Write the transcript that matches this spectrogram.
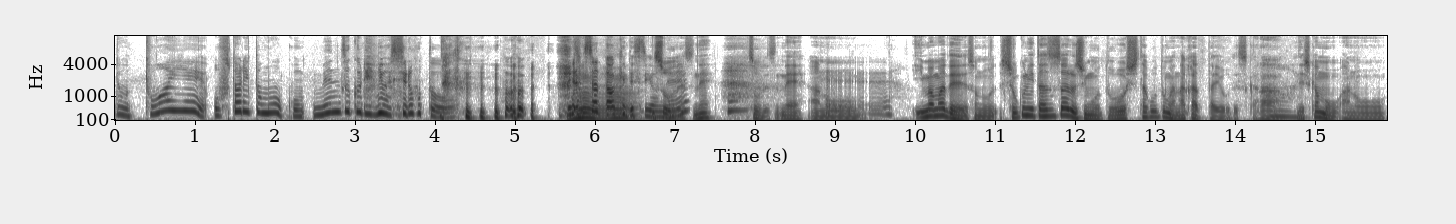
でもとはいえお二人ともこう麺作りには素人で らっしゃったわけですよね。そうですね。そうですね。あのへ今までその食に携わる仕事をしたことがなかったようですから、はい。でしかもあの、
